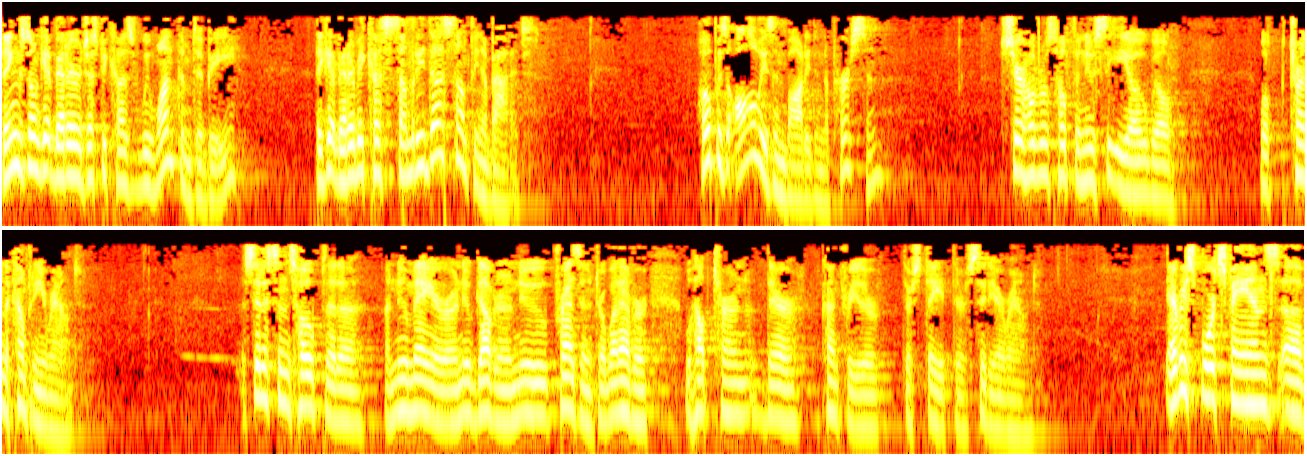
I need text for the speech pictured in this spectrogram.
Things don't get better just because we want them to be. They get better because somebody does something about it. Hope is always embodied in a person. Shareholders hope the new CEO will, will turn the company around. Citizens hope that a, a new mayor or a new governor, a new president or whatever will help turn their country, their, their state, their city around. Every sports fans of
